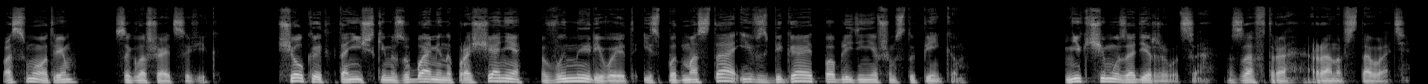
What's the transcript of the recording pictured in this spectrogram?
«Посмотрим», — соглашается Вик. Щелкает хтоническими зубами на прощание, выныривает из-под моста и взбегает по обледеневшим ступенькам. Ни к чему задерживаться. Завтра рано вставать.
